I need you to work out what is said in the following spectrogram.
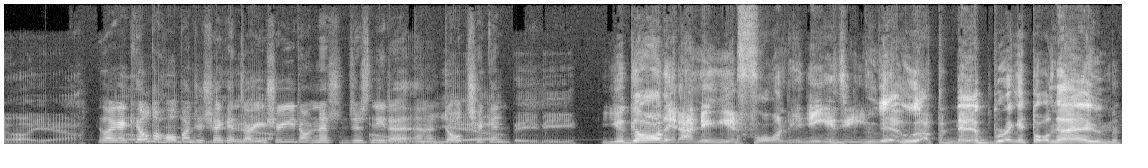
Oh yeah. Like I oh, killed a whole bunch of chickens. Are you sure you don't nec- just need a, an oh, adult yeah, chicken? baby. You got it. I knew you'd find it easy. You have to do- bring it on home.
